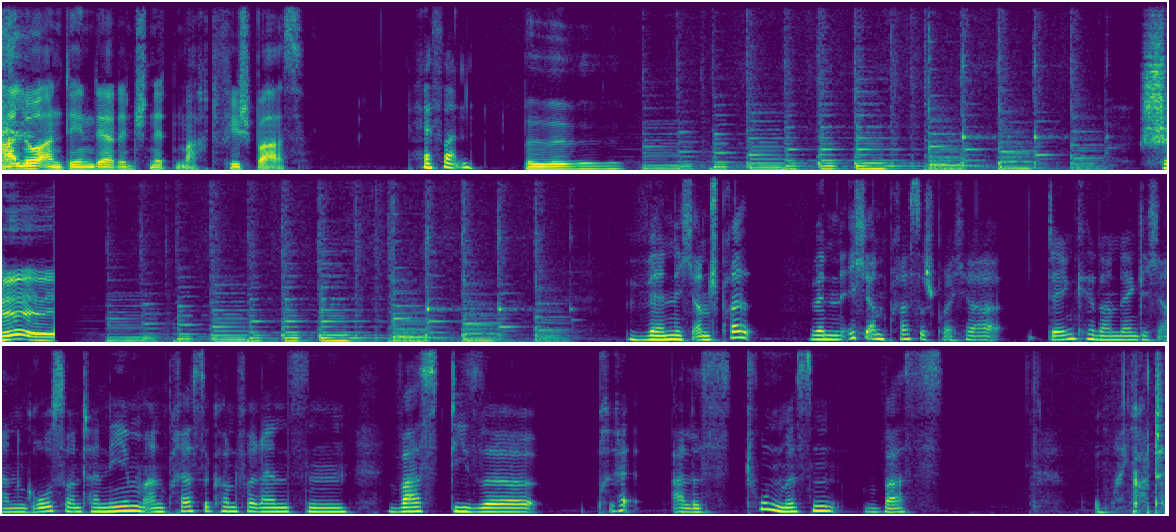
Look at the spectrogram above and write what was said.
Hallo an den, der den Schnitt macht. Viel Spaß. Heffern. Schön. Wenn ich an Spre wenn ich an Pressesprecher denke, dann denke ich an große Unternehmen, an Pressekonferenzen, was diese Pre alles tun müssen, was Oh mein Gott.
